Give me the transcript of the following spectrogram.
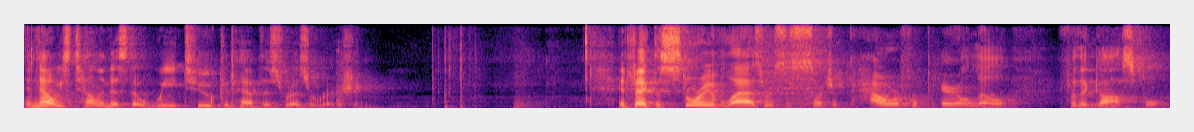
And now he's telling us that we too can have this resurrection. In fact, the story of Lazarus is such a powerful parallel for the gospel.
